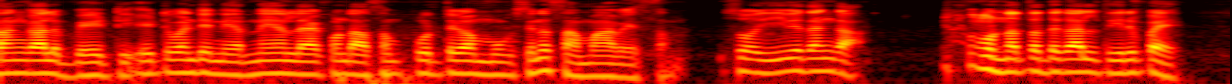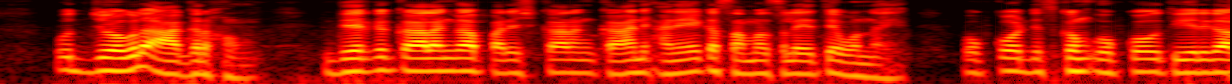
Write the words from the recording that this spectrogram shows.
సంఘాలు భేటీ. ఎటువంటి నిర్ణయం లేకుండా అసంపూర్తిగా ముగిసిన సమావేశం. సో ఈ విధంగా ఉన్నతాధికారుల తీరుపై ఉద్యోగుల ఆగ్రహం. దీర్ఘకాలంగా పరిష్కారం కాని అనేక సమస్యలు అయితే ఉన్నాయి. ఒక్కో డిస్కం ఒక్కో తీరుగా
